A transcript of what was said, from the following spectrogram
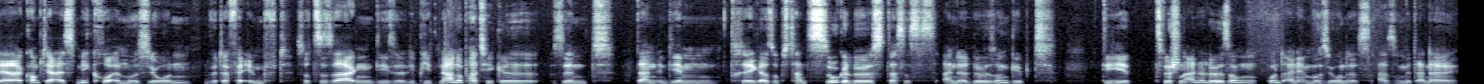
Der kommt ja als Mikroemulsion, wird er verimpft. Sozusagen diese Lipid-Nanopartikel sind dann in dem Trägersubstanz so gelöst, dass es eine Lösung gibt, die zwischen einer Lösung und einer Emulsion ist. Also mit einer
